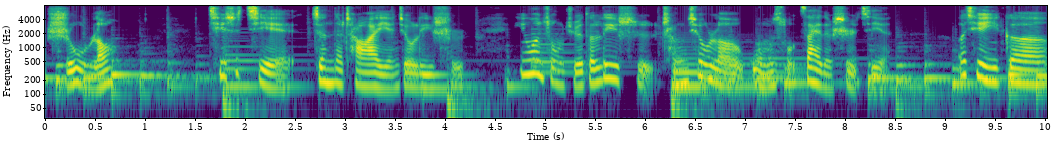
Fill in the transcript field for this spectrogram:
十五喽。其实姐真的超爱研究历史。因为总觉得历史成就了我们所在的世界，而且一个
